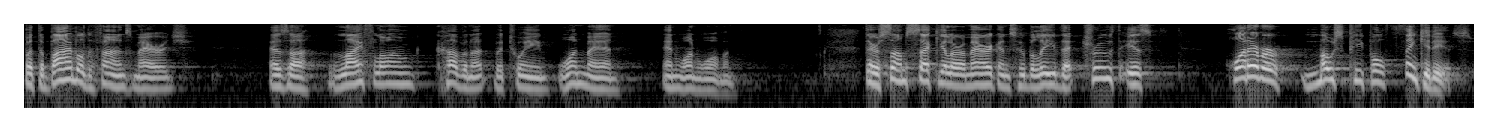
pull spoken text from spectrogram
But the Bible defines marriage as a lifelong covenant between one man and one woman. There are some secular Americans who believe that truth is whatever most people think it is.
